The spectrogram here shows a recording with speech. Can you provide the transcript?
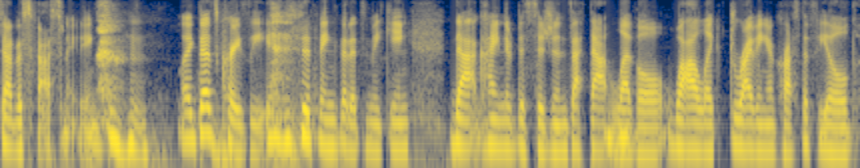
That is fascinating. Mm-hmm. Like that's crazy to think that it's making that kind of decisions at that mm-hmm. level while like driving across the field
